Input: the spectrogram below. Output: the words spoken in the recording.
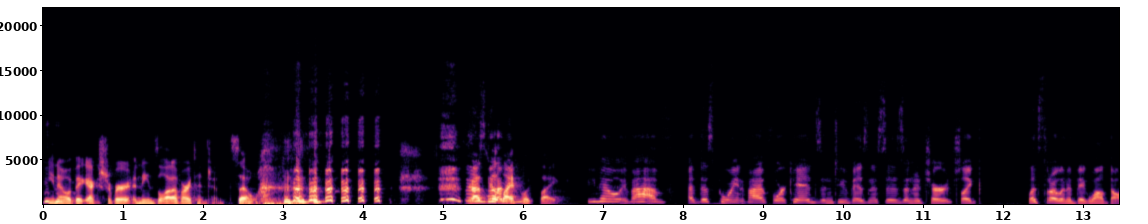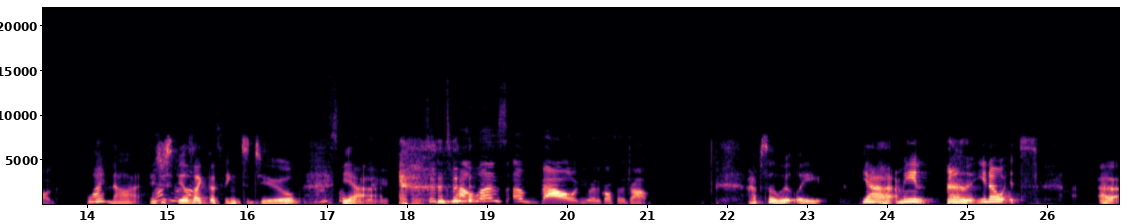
you know, a big extrovert and needs a lot of our attention. So that's what I life mean, looks like. You know, if I have at this point, if I have four kids and two businesses and a church, like let's throw in a big wild dog. Why not? It Why just not? feels like the thing to do. Absolutely. Yeah. so tell us about You Are the Girl for the Job. Absolutely. Yeah. I mean, you know, it's uh,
